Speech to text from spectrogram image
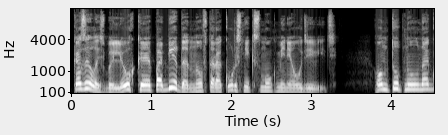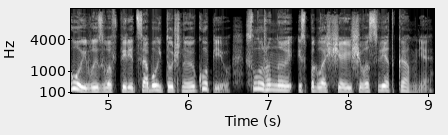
Казалось бы, легкая победа, но второкурсник смог меня удивить. Он топнул ногой, вызвав перед собой точную копию, сложенную из поглощающего свет камня.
